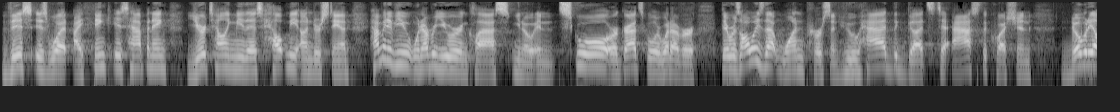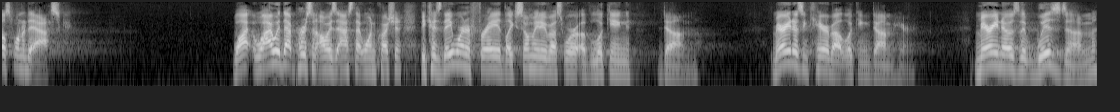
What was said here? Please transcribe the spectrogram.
This is what I think is happening. You're telling me this. Help me understand. How many of you, whenever you were in class, you know, in school or grad school or whatever, there was always that one person who had the guts to ask the question nobody else wanted to ask? Why, why would that person always ask that one question? Because they weren't afraid, like so many of us were, of looking dumb. Mary doesn't care about looking dumb here. Mary knows that wisdom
